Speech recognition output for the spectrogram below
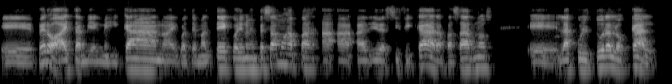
eh, pero hay también mexicanos, hay guatemaltecos, y nos empezamos a, diversificar, a pasarnos eh, la cultura local.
